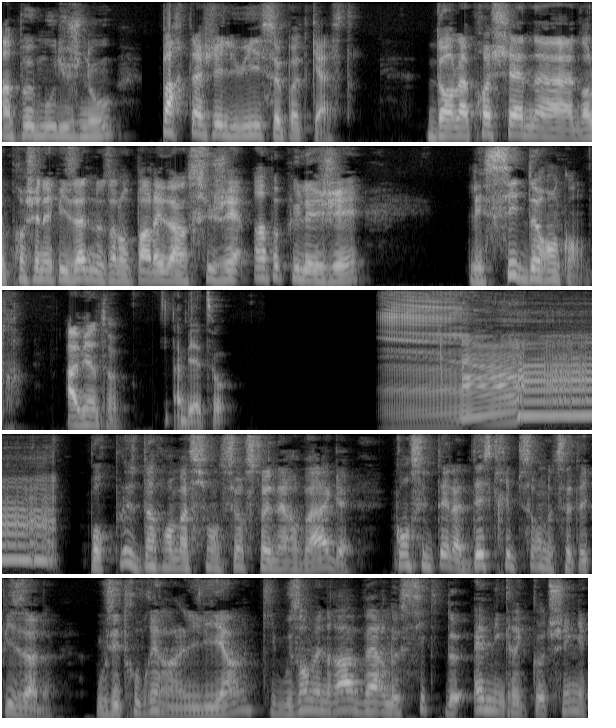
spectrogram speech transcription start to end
un peu mou du genou, partagez-lui ce podcast. Dans la prochaine, euh, dans le prochain épisode, nous allons parler d'un sujet un peu plus léger, les sites de rencontres. À bientôt. À bientôt. Pour plus d'informations sur ce vague, consultez la description de cet épisode. Vous y trouverez un lien qui vous emmènera vers le site de MY Coaching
